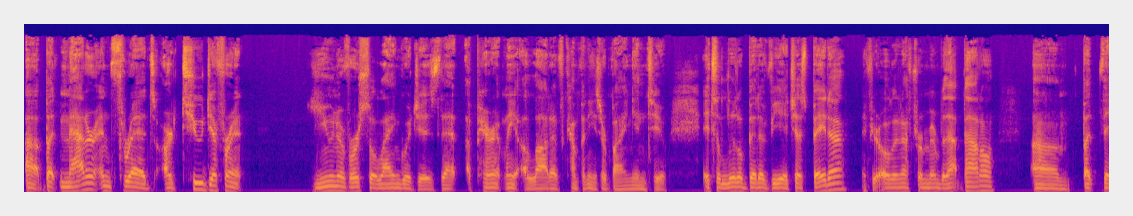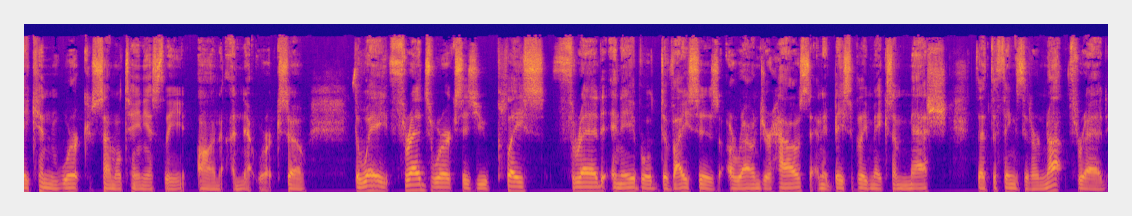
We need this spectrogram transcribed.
uh, but matter and threads are two different universal languages that apparently a lot of companies are buying into. It's a little bit of VHS beta, if you're old enough to remember that battle, um, but they can work simultaneously on a network. So the way Threads works is you place thread enabled devices around your house and it basically makes a mesh that the things that are not thread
